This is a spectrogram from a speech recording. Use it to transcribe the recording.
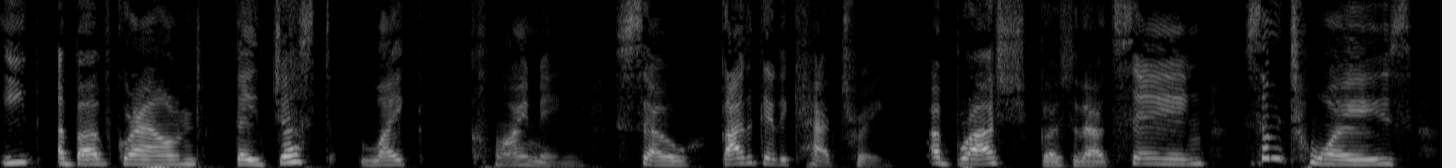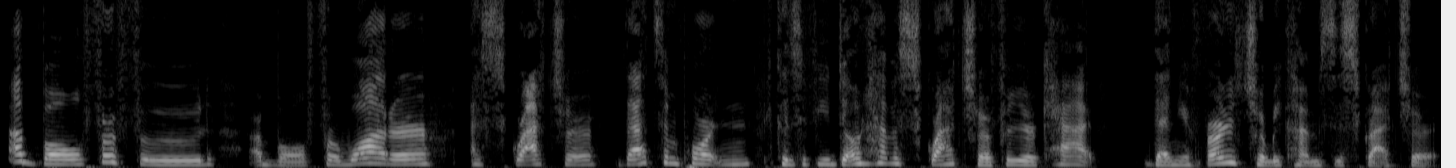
eat above ground. They just like climbing. So, gotta get a cat tree. A brush goes without saying, some toys, a bowl for food, a bowl for water, a scratcher. That's important because if you don't have a scratcher for your cat, then your furniture becomes a scratcher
